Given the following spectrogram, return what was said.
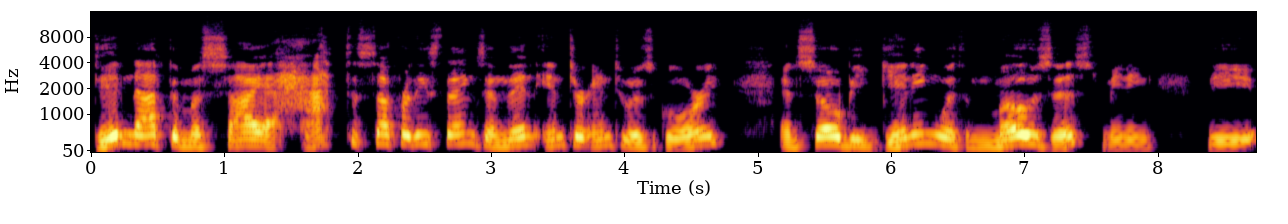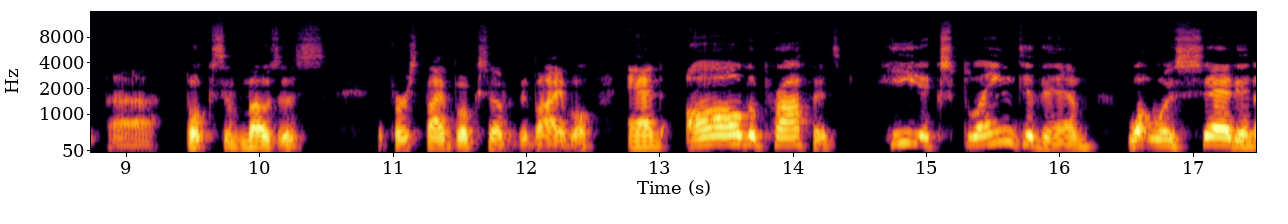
Did not the Messiah have to suffer these things and then enter into his glory? And so, beginning with Moses, meaning the uh, books of Moses, the first five books of the Bible, and all the prophets, he explained to them what was said in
